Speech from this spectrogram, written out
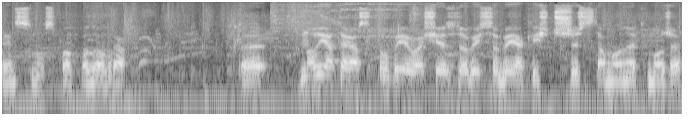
Więc no spoko, dobra. E, no ja teraz spróbuję właśnie zdobyć sobie jakieś 300 monet może.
